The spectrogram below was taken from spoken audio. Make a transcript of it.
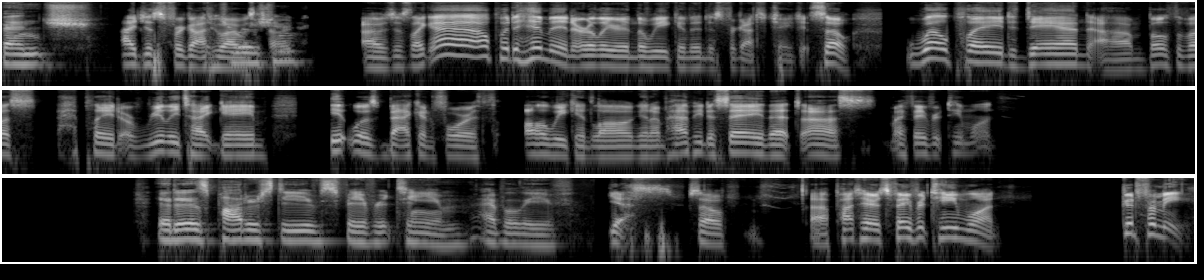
bench I just forgot who I was situation? starting. I was just like, eh, I'll put him in earlier in the week, and then just forgot to change it. So, well played, Dan. Um, both of us played a really tight game. It was back and forth all weekend long, and I'm happy to say that uh, my favorite team won. It is Potter Steve's favorite team, I believe. Yes. So, uh, Pater's favorite team won. Good for me.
